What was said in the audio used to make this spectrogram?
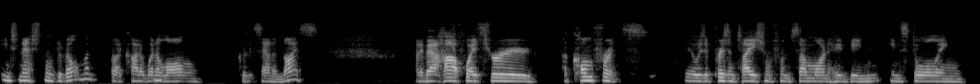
international development, but I kind of went mm. along because it sounded nice. And about halfway through a conference, there was a presentation from someone who'd been installing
